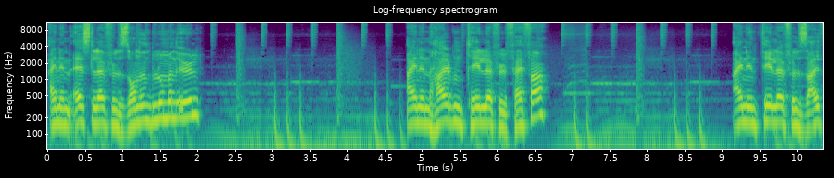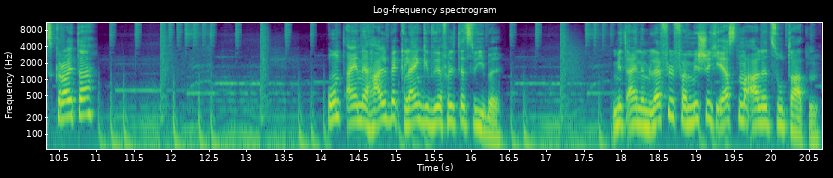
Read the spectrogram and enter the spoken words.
einen Esslöffel Sonnenblumenöl, einen halben Teelöffel Pfeffer, einen Teelöffel Salzkräuter und eine halbe klein gewürfelte Zwiebel. Mit einem Löffel vermische ich erstmal alle Zutaten.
